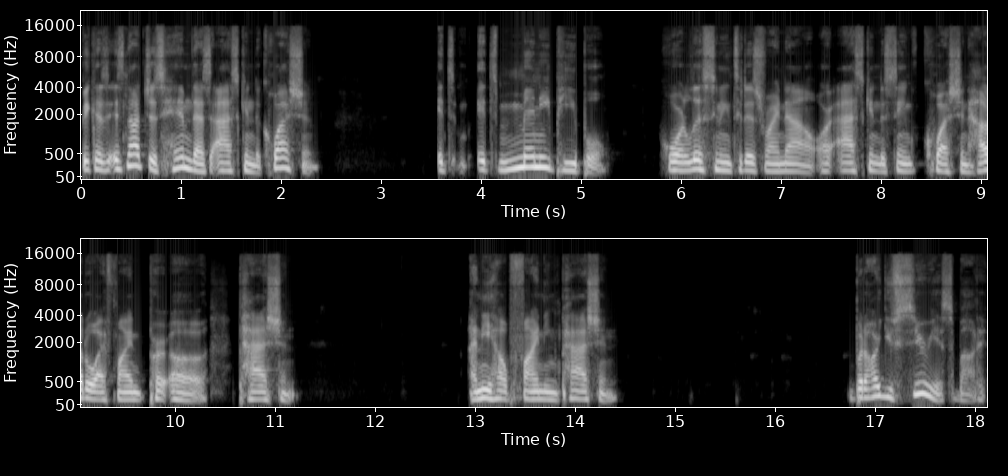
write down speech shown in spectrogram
Because it's not just him that's asking the question. It's it's many people who are listening to this right now are asking the same question how do i find per, uh, passion I need help finding passion. But are you serious about it?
